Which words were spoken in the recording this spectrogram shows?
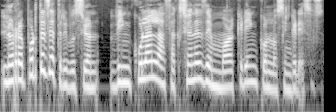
Los reportes de atribución vinculan las acciones de marketing con los ingresos.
